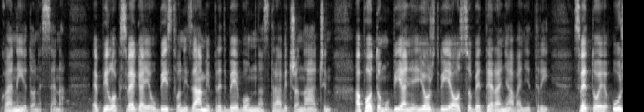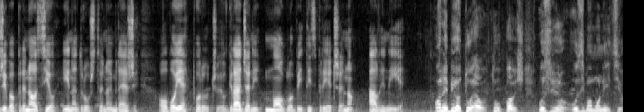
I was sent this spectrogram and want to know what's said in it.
koja nije donesena. Epilog svega je ubistvo nizami pred bebom na stravičan način, a potom ubijanje još dvije osobe te ranjavanje tri. Sve to je uživo prenosio i na društvenoj mreži. Ovo je, poručuju građani, moglo biti spriječeno, ali nije. On je bio tu, evo, tu, poviš, uzimao municiju.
